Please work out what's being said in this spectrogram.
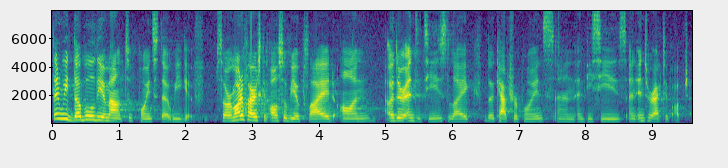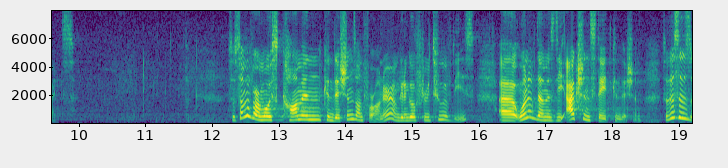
then we double the amount of points that we give. So our modifiers can also be applied on other entities like the capture points and NPCs and interactive objects. So some of our most common conditions on For Honor, I'm going to go through two of these. Uh, one of them is the action state condition. So this is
